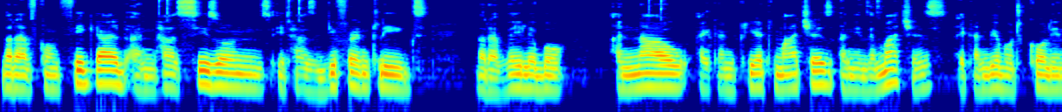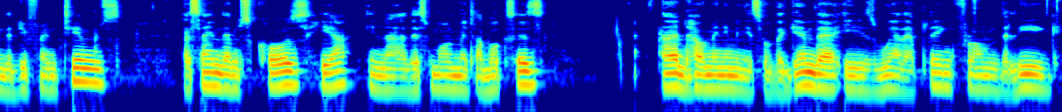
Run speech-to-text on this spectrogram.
that I've configured and has seasons, it has different leagues that are available, and now I can create matches, and in the matches I can be able to call in the different teams, assign them scores here in uh, the small meta boxes, add how many minutes of the game there is, where they're playing from, the league,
